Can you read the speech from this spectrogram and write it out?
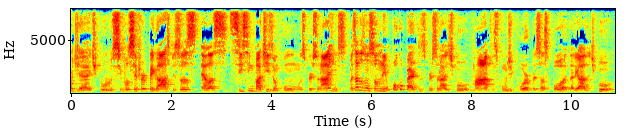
é tipo, se você for pegar, as pessoas, elas se simpatizam com os personagens, mas elas não são nem um pouco perto dos personagens. Tipo, mata, esconde corpo, essas porra, tá ligado? Tipo,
